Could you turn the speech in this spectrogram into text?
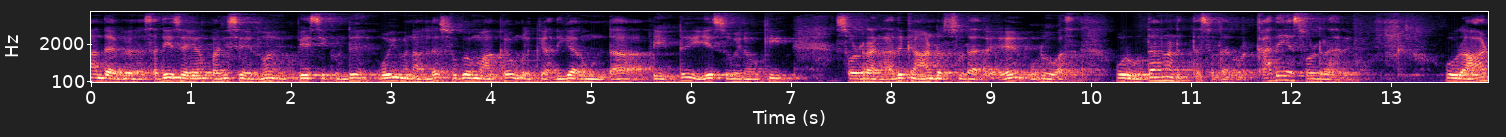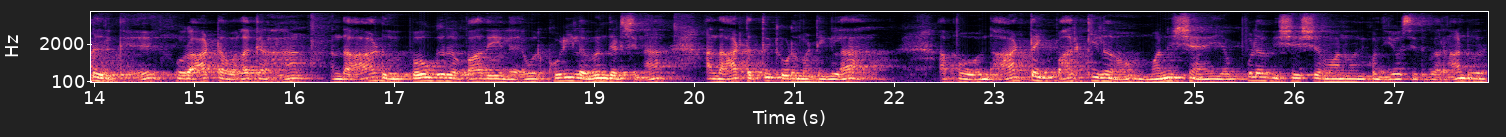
அந்த சதீசையரும் பரிசெயரும் பேசிக்கொண்டு ஓய்வு நாளில் சுகமாக்க உங்களுக்கு அதிகாரம் உண்டா? அப்படின்ட்டு இயேசுவை நோக்கி சொல்கிறாங்க அதுக்கு ஆண்டவர் சொல்கிறாரு ஒரு வச ஒரு உதாரணத்தை சொல்கிறார் ஒரு கதையை சொல்கிறாரு ஒரு ஆடு இருக்குது ஒரு ஆட்டை வளர்க்குறான். அந்த ஆடு போகிற பாதையில் ஒரு குழியில் விழுந்துடுச்சுன்னா அந்த ஆட்டை தூக்கி விட மாட்டிங்களா? அப்போது இந்த ஆட்டை பார்க்கிலும் மனுஷன் எவ்வளோ விசேஷமானவன் கொஞ்சம் யோசித்து பாரு. ஆண்டவர்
